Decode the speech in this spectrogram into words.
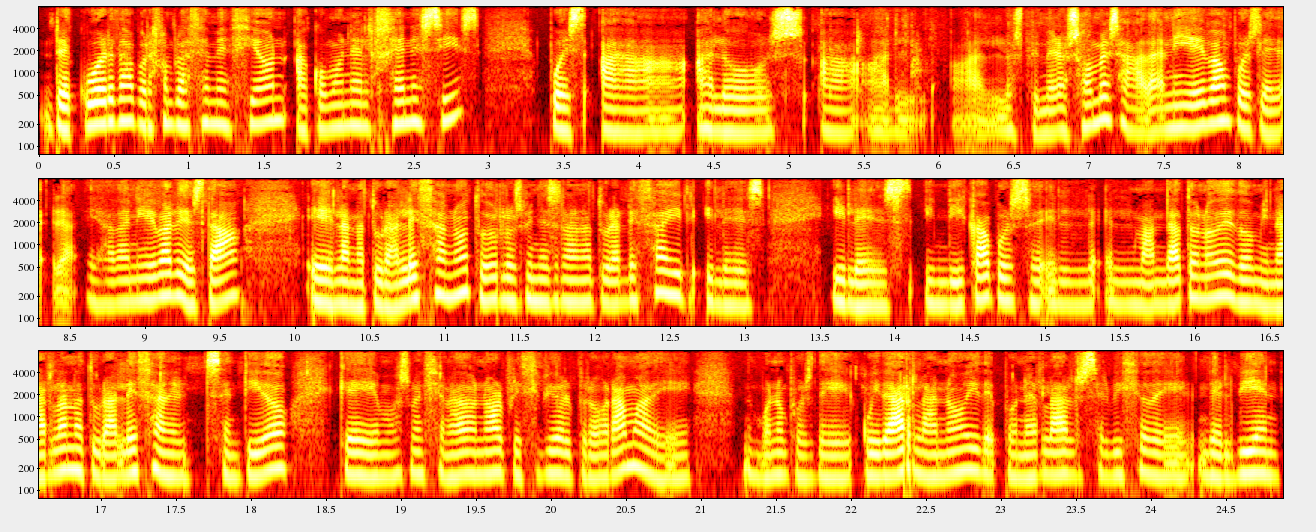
recuerda, por ejemplo, hace mención a cómo en el Génesis, pues a, los, a, los primeros hombres, a Adán y Eva, pues le, a Adán y Eva les da eh, la naturaleza, ¿no? Todos los bienes de la naturaleza y, les y les indica, pues, el, mandato, ¿no? De dominar la naturaleza en el sentido que hemos mencionado, ¿no? Al principio del programa de, bueno, pues de cuidarla, ¿no? Y de ponerla al servicio del bien.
